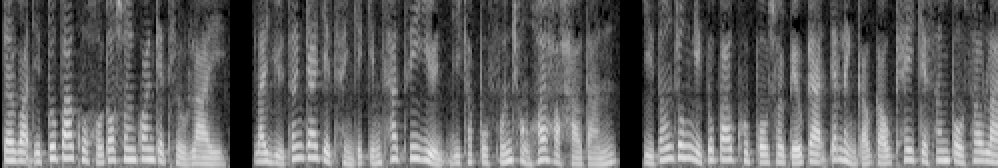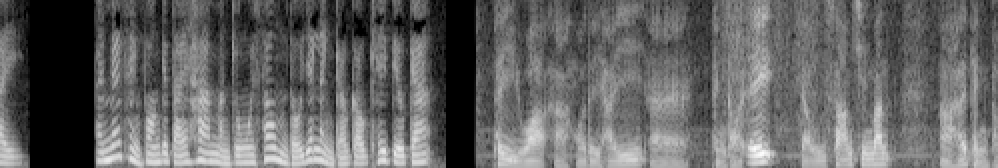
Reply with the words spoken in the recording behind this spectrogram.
計劃亦都包括好多相關嘅條例。例如增加疫情嘅檢測資源，以及撥款重開學校等，而當中亦都包括報稅表格一零九九 K 嘅申報修例。喺咩情況嘅底下，民眾會收唔到一零九九 K 表格？譬如話啊，我哋喺誒平台 A 有三千蚊，啊喺平台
